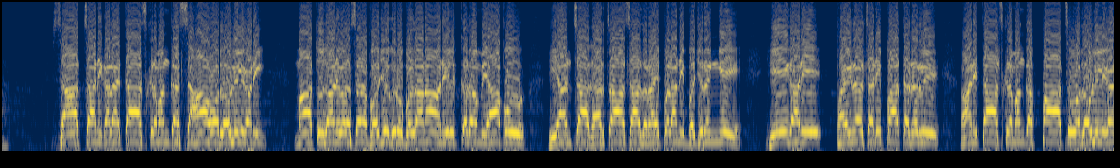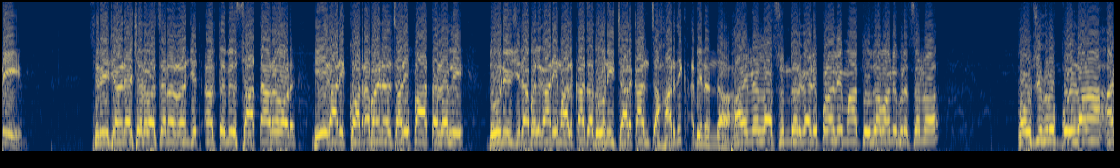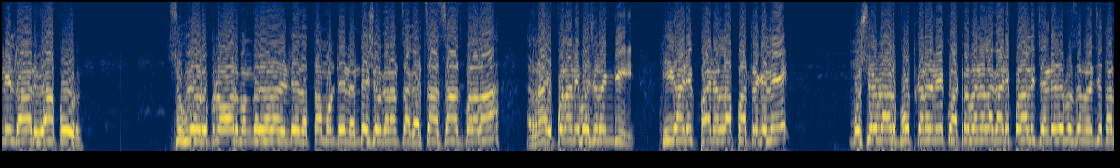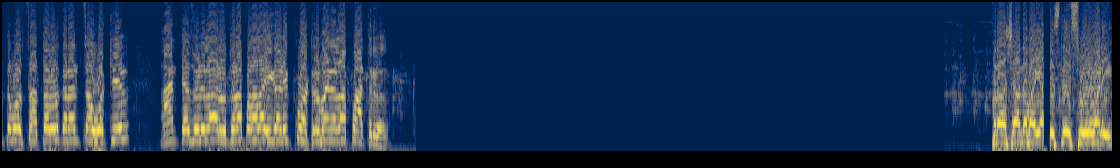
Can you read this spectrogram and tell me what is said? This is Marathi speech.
सातचा निकाल आहे तास क्रमांक सहा वर धावलेली गाडी. मा वरसना फौजी गुरु बुलढाणा अनिल कदम यापूर यांचा घरचा असाच रायफल आणि बजरंगी. ही गाडी फायनलसाठी पात्र ठरली आणि तास क्रमांक पाच वर लावलेली गाडी. श्री जंगेश्वर वसन रणजित अर्थम्यू सातारा रोड. ही गाडी क्वार्टर फायनलसाठी पात्र ठरली. दोन्ही विजेता बैलगाडी मालकाचा दोन्ही चालकांचा हार्दिक अभिनंदन. फायनलला सुंदर गाडी पळाली. मा तुळजाभवानी प्रसन्न. फौजी ग्रुप बुलढाणा अनिल डागर व्यापूर सुखदेव रुपनवर मंगळवेळा रेड्डी दत्ता मोंटे नंदेश्वरकरांचा घरचा असाच पळाला. रायपण आणि बजरंगी. ही गाडी फायनलला पात्र केली. मुश्रीफडावर भूतकरांनी क्वार्टर फायनलला गाडी पळाली. झेंडेचे प्रसन्न रणजित अर्थमोल सातारोडकरांचा वकील. आणि त्या जोडीला रुद्रा पळाला. ही गाडी क्वार्टर फायनलला पात्र. प्रशांत भाई दिसले सुळेवाडी.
